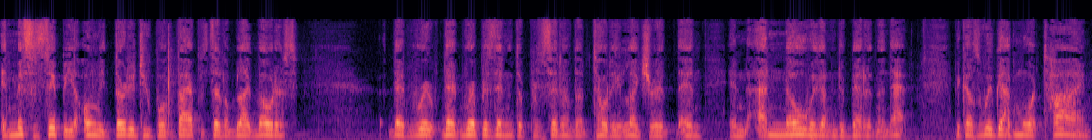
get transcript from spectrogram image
in Mississippi, only 32.5% of black voters that re- that represented the percent of the total electorate, and and I know we're going to do better than that because we've got more time,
